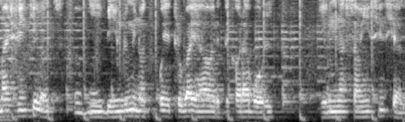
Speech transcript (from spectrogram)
mais ventilado e bem iluminado para poder trabalhar hora de decorar a bolo. A iluminação é essencial.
